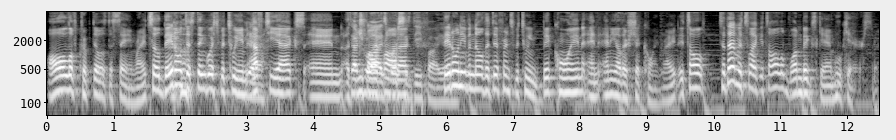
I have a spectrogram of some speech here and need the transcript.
all of crypto is the same, right? So they don't distinguish between Yeah. FTX and a DeFi product. DeFi, yeah. They don't even know the difference between Bitcoin and any other shitcoin, right? It's all to them. It's like it's all one big scam. Who cares? Right?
